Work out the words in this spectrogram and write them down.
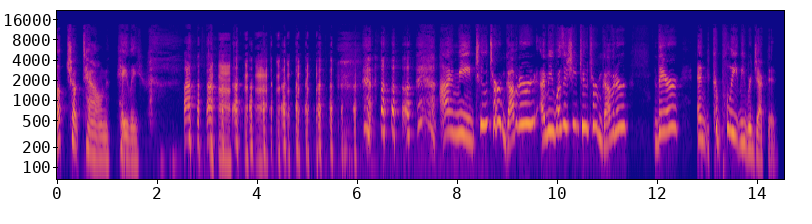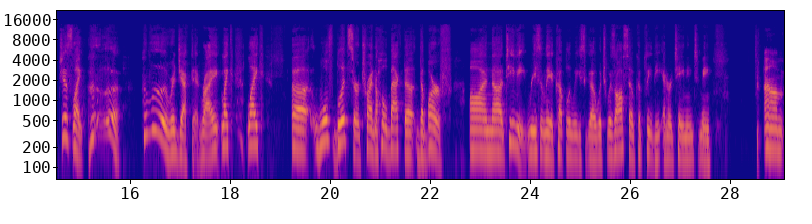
Up Chucktown Haley. I mean, two term governor. I mean, wasn't she two term governor there and completely rejected? Just like rejected, right? Like, like uh, Wolf Blitzer trying to hold back the the barf on uh, TV recently a couple of weeks ago, which was also completely entertaining to me. Um,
